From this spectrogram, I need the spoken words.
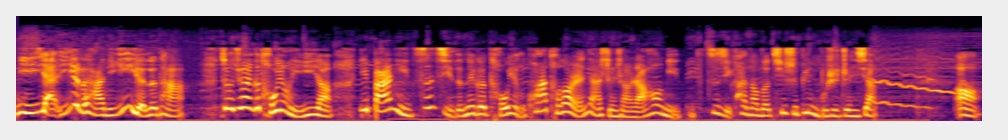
你演绎了他，你意淫了他，就就像一个投影仪一样，你把你自己的那个投影夸投到人家身上，然后你自己看到的其实并不是真相啊。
